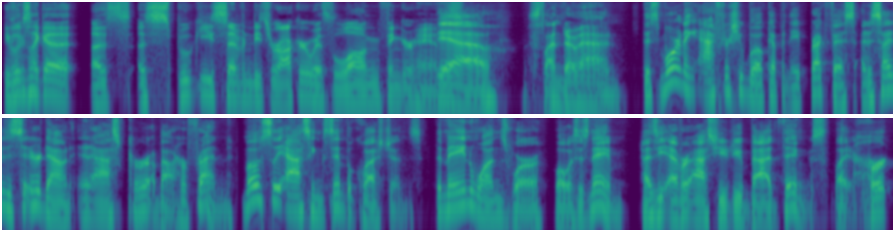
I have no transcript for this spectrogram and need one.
he looks like a a spooky 70s rocker with long finger hands. Yeah, Slender Man. This morning, after she woke up and ate breakfast, I decided to sit her down and ask her about her friend, mostly asking simple questions. The main ones were what was his name? Has he ever asked you to do bad things, like hurt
